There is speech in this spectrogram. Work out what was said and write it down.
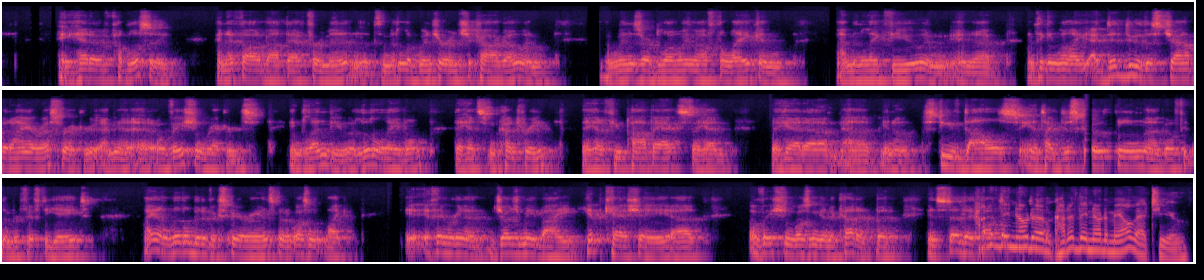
a head of publicity. And I thought about that for a minute. And it's the middle of winter in Chicago, and the winds are blowing off the lake, and I'm in Lakeview, and and uh, I'm thinking, well, I, I, did do this job at IRS Record, I mean, at Ovation Records in Glenview, a little label. They had some country, they had a few pop acts, they had they had uh, uh, you know Steve Dahl's anti-disco theme, uh, Go Fit Number 58. I had a little bit of experience, but it wasn't like if they were going to judge me by hip cachet, uh, Ovation wasn't going to cut it. But instead, they how did they know to how did they know to mail that to you?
